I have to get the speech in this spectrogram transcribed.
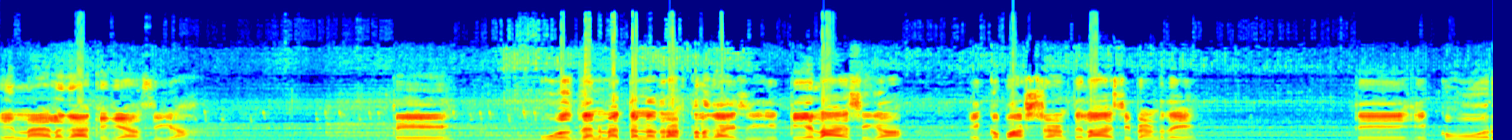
ਇਹ ਮੈਂ ਲਗਾ ਕੇ ਗਿਆ ਸੀਗਾ। ਤੇ ਉਸ ਦਿਨ ਮੈਂ ਤਿੰਨ ਦਰਖਤ ਲਗਾਏ ਸੀ। ਇੱਕ ਇਹ ਲਾਇਆ ਸੀਗਾ, ਇੱਕ ਬੱਸ ਸਟੈਂਡ ਤੇ ਲਾਇਆ ਸੀ ਪਿੰਡ ਦੇ। ਤੇ ਇੱਕ ਹੋਰ,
